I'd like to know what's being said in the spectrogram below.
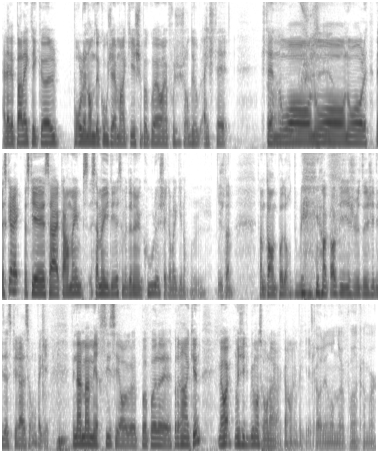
Elle avait parlé avec l'école pour le nombre de cours que j'avais manqué, je sais pas quoi, ouais, faut que je redouble. Hey, j'étais. J'étais Ah, noir, noir, noir. là. Mais c'est correct, parce que ça a quand même. Ça m'a aidé, ça m'a donné un coup. là. J'étais comme, ok, non. Ça, me tente pas de redoubler encore, puis je veux dire, j'ai des aspirations. Fait que, finalement, merci, c'est euh, pas, pas, de, pas de rancune. Mais ouais, moi j'ai doublé mon secondaire quand même. Fait que, Colin, on a un point en commun.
